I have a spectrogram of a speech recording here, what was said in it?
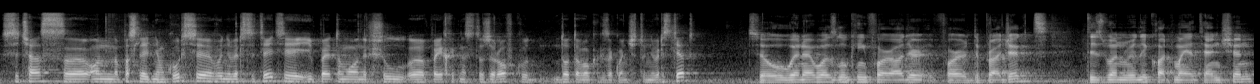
Сейчас э, он на последнем курсе в университете, и поэтому он решил э, поехать на стажировку до того, как закончит университет. So when I was looking for other for the projects, this one really caught my attention.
